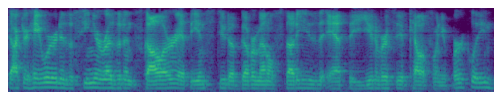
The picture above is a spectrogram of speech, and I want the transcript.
Dr. Hayward is a senior resident scholar at the Institute of Governmental Studies at the University of California, Berkeley.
